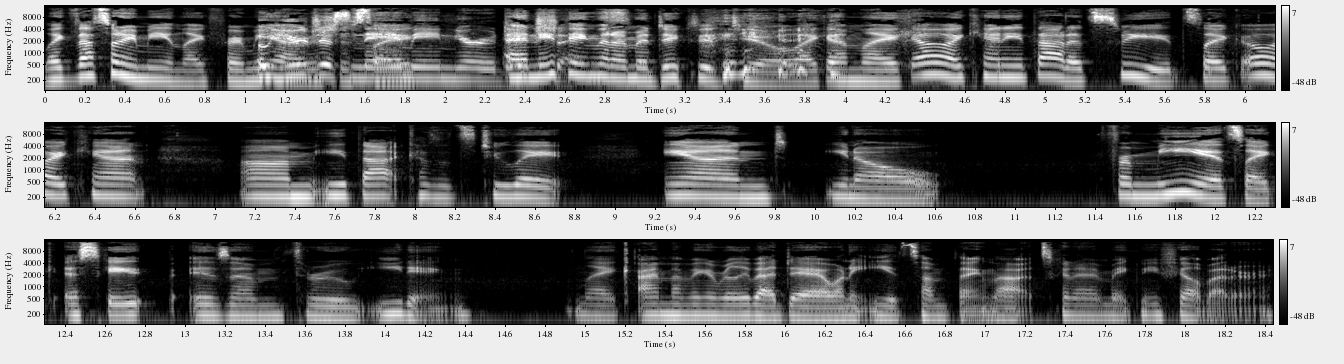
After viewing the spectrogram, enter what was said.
like. That's what I mean. Like for me, Oh, you're just like, naming your anything that. I'm addicted to. like I'm like, oh, I can't eat that. It's sweet. It's like, oh, I can't um, eat that because it's too late. And you know, for me, it's like escapism through eating. Like I'm having a really bad day. I want to eat something that's gonna make me feel better.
